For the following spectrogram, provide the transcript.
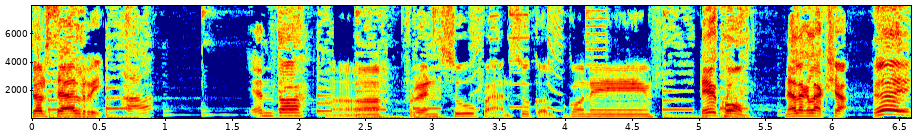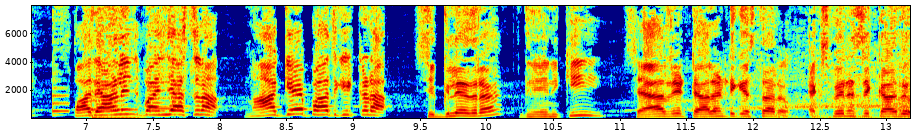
Sir salary. ఆ, ఎంత? ఫ్రెండ్స్ ఫ్యాన్స్ కలుపుకొని టేక్ హోమ్. నెలకు లక్ష. ఏయ్ పదేళ్ళ నుంచి పని చేస్తున్నా. నాకే పాతికి ఇక్కడ. సిగ్గులేదురా? దేనికి? శాలరీ టాలెంట్కి ఇస్తారు ఎక్స్పీరియన్స్ కాదు.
